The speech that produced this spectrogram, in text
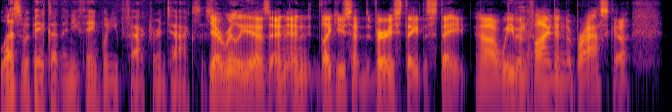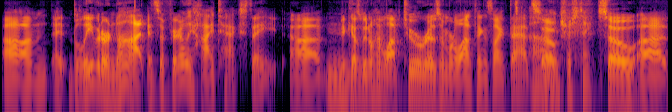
less of a pay cut than you think when you factor in taxes. yeah it really is and and like you said very state to state uh, we even Yeah. find in nebraska Um, it- believe it or not, it's a fairly high tax state uh, Mm. because we don't have a lot of tourism or a lot of things like that. Oh, so interesting. so uh,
